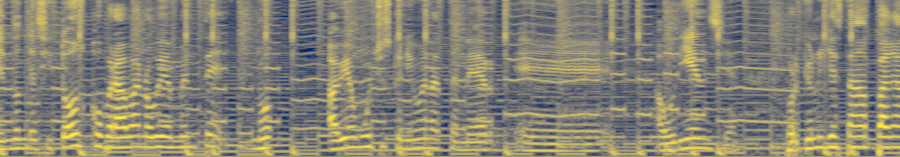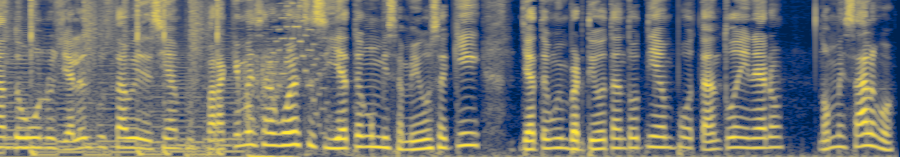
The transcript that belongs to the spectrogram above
En donde si todos cobraban, obviamente no había muchos que no iban a tener eh, audiencia. Porque unos ya estaban pagando unos, ya les gustaba y decían, pues ¿para qué me salgo este si ya tengo mis amigos aquí? Ya tengo invertido tanto tiempo, tanto dinero, no me salgo.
